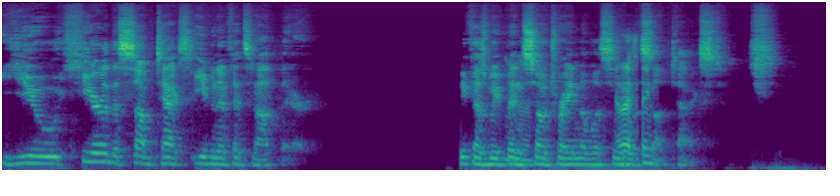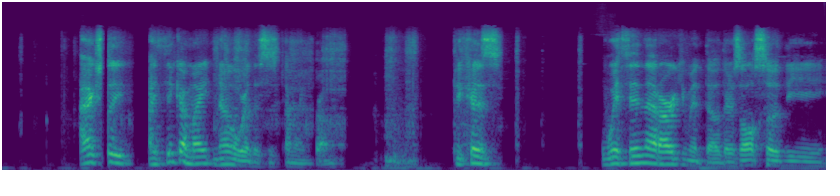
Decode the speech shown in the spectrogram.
you hear the subtext even if it's not there, because we've been Mhm. so trained to listen And to I the think- subtext. Actually, I think I might know where this is coming from. Because within that argument though, there's also the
